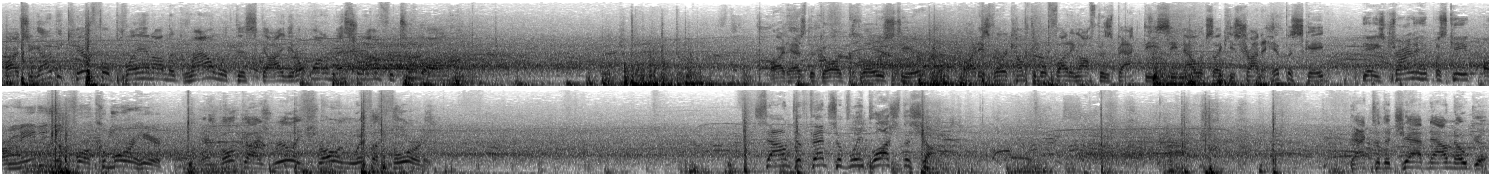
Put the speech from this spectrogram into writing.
All right, so you gotta be careful playing on the ground with this guy. You don't want to mess around for too long. All right, has the guard closed here. All right, he's very comfortable fighting off his back, DC. Now looks like he's trying to hip escape. Yeah, he's trying to hip escape or maybe look for a Kimura here. And both guys really throwing with authority. Sound defensively blocks the shot. Back to the jab now, no good.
